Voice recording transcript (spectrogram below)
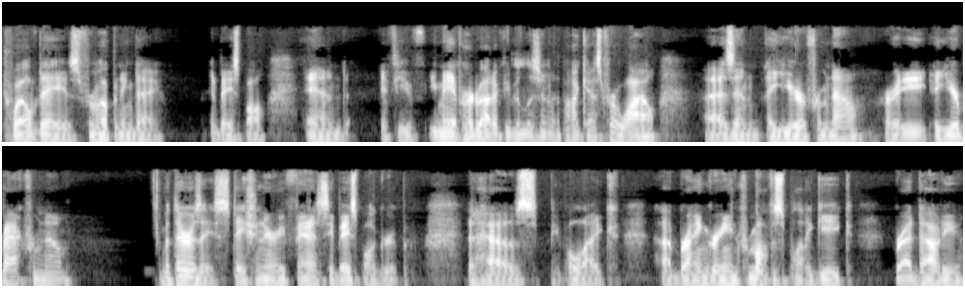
12 days from opening day in baseball, and if you've you may have heard about it if you've been listening to the podcast for a while, uh, as in a year from now or a, a year back from now. But there is a stationery fantasy baseball group that has people like uh, Brian Greene from Office Supply Geek, Brad Dowdy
